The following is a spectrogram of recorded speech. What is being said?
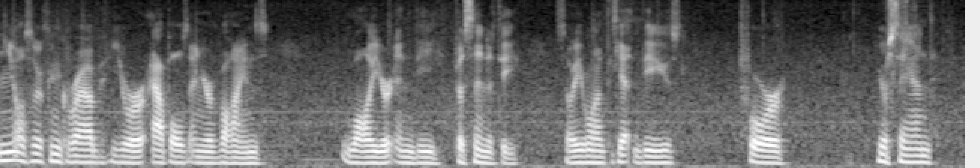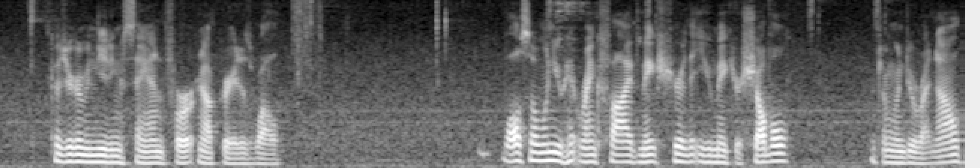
And you also can grab your apples and your vines while you're in the vicinity. So you want to get these for your sand because you're going to be needing sand for an upgrade as well. Also, when you hit rank 5, make sure that you make your shovel, which I'm going to do right now.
